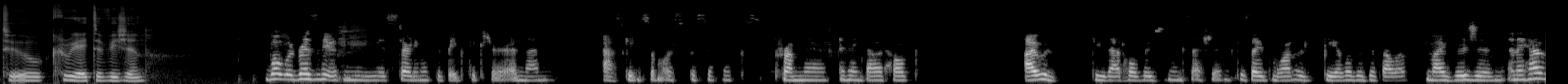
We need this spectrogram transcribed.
to create a vision? What would resonate with me is starting with the big picture and then asking some more specifics from there. I think that would help. I would do that whole visioning session because I'd want to be able to develop my vision. And I have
